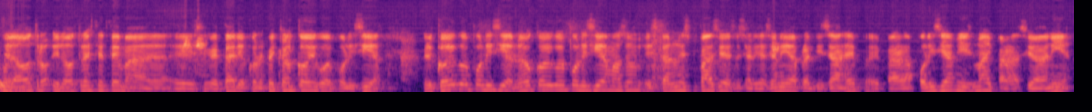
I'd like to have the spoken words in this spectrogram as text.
Y lo otro, y lo otro este tema, eh, secretario, con respecto al código de policía. El código de policía, el nuevo código de policía más está en un espacio de socialización y de aprendizaje eh, para la policía misma y para la ciudadanía.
